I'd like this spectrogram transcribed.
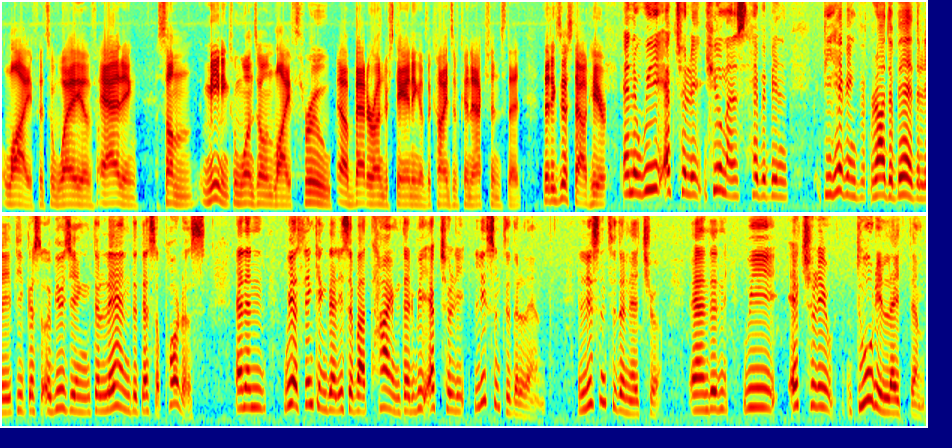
life. It's a way of adding some meaning to one's own life through a better understanding of the kinds of connections that, that exist out here. And we actually, humans, have been behaving rather badly because abusing the land that support us. And then we are thinking that it's about time that we actually listen to the land, and listen to the nature, and then we actually do relate them.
